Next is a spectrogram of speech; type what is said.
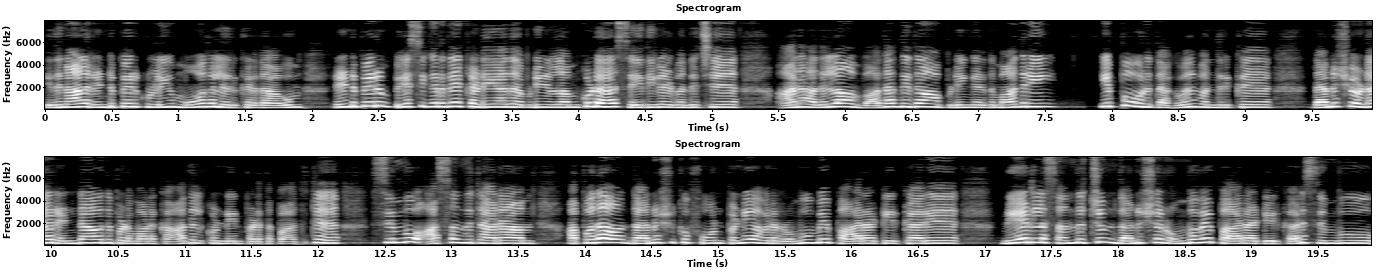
இதனால ரெண்டு பேருக்குள்ளேயும் மோதல் இருக்கிறதாவும் ரெண்டு பேரும் பேசிக்கிறதே கிடையாது அப்படின்னு எல்லாம் கூட செய்திகள் வந்துச்சு. ஆனா அதெல்லாம் வதந்தி தான் அப்படிங்கறது மாதிரி இப்போ ஒரு தகவல் வந்திருக்கு. தனுஷோட ரெண்டாவது படமான காதல் கொண்டேன் படத்தை பார்த்துட்டு சிம்பு அசந்துட்டாராம் அப்போதான் தனுஷுக்கு ஃபோன் பண்ணி அவரை ரொம்பவுமே பாராட்டியிருக்காரு. நேர்ல சந்திச்சும் தனுஷை ரொம்பவே பாராட்டியிருக்காரு சிம்பு.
